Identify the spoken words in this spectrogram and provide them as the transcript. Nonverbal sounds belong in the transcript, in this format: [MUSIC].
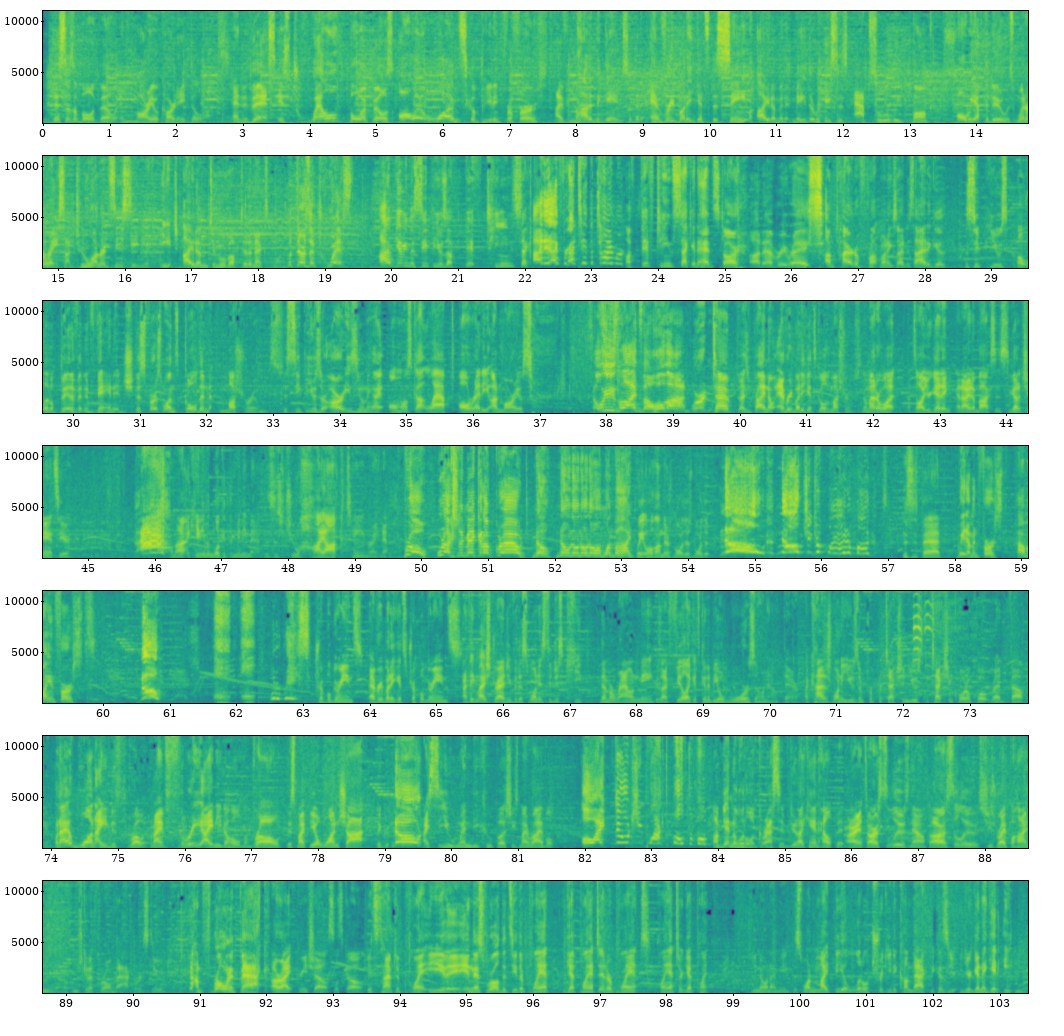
This is a bullet bill in Mario Kart 8 Deluxe. And this is 12 bullet bills all at once competing for first. I've modded the game so that everybody gets the same item and it made the [LAUGHS] races absolutely bonkers. All we have to do is win a race on 200cc with each item to move up to the next one. But there's a twist! I'm giving the CPUs a 15 sec. I did. I forgot to hit the timer. A 15 second head start [LAUGHS] on every race. I'm tired of front running, so I decided to give the CPUs a little bit of an advantage. This first one's golden mushrooms. The CPUs are already zooming. I almost got lapped already on Mario. [LAUGHS] Look at these lines though. Hold on. We're in temp. So as you probably know, everybody gets golden mushrooms, no matter what. That's all you're getting at item boxes. You got a chance here. Ah! I'm not, I can't even look at the mini-map. This is too high octane right now. Bro, we're actually making up ground. No, no, no, no, no. I'm one behind. Wait, hold on. There's more. There's more. There. No, no. She took my item box. This is bad. Wait, I'm in first. How am I in first? No. [GASPS] what a race. Triple greens. Everybody gets triple greens. I think my strategy for this one is to just keep them around me because I feel like it's going to be a war zone out there. I kind of just want to use them for protection. Use protection, quote unquote, red falcon. When I have one, I need to throw it. When I have three, I need to hold them. Bro, this might be a one shot. The no! I see you, Wendy Koopa. She's my rival. Oh, I, she blocked both of them. I'm getting a little aggressive, dude. I can't help it. All right, it's ours to lose now. It's ours to lose. She's right behind me, though. I'm just gonna throw him backwards, dude. [LAUGHS] I'm throwing it back. All right, green shells. Let's go. It's time to plant. Either in this world, it's either plant, get planted, or plant. Plant or get plant. You know what I mean. This one might be a little tricky to come back because you're, you're gonna get eaten.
